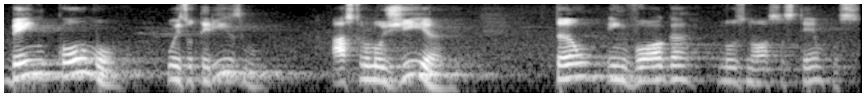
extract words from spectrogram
bem como o esoterismo, a astrologia, tão em voga nos nossos tempos.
